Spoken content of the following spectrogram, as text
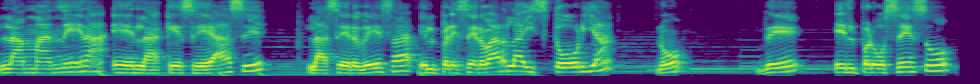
la manera en la que se hace la cerveza, el preservar la historia, ¿no? De el proceso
